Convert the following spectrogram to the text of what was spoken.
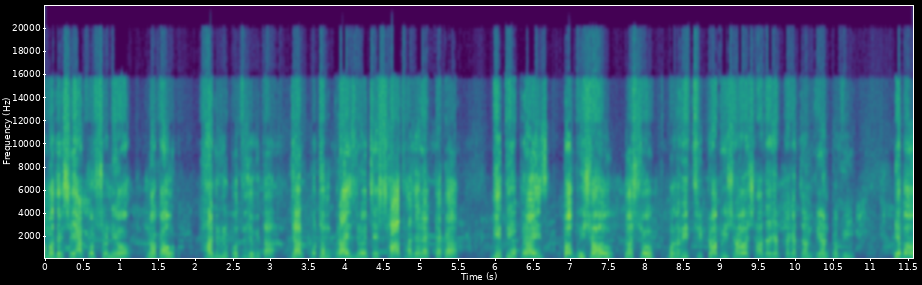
আমাদের সেই আকর্ষণীয় নকআউট হাডুডু প্রতিযোগিতা, যার প্রথম প্রাইজ রয়েছে সাত হাজার এক টাকা। দ্বিতীয় প্রাইজ টপি সহ, দর্শক, বলে দিচ্ছি টপি সহ সাত হাজার টাকা চ্যাম্পিয়ন টপি এবং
